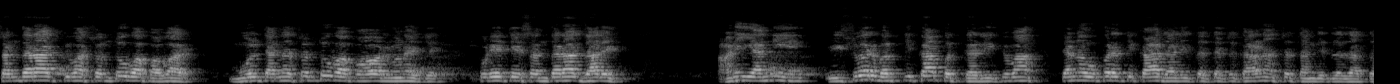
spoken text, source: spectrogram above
संतराज किंवा संतोबा पवार मूळ त्यांना संतोबा पवार म्हणायचे. पुढे ते संतराज झाले. आणि यांनी ईश्वर भक्ती का पत्करली किंवा त्यांना उपरती का झाली तर त्याचं कारण असं सांगितलं जातं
